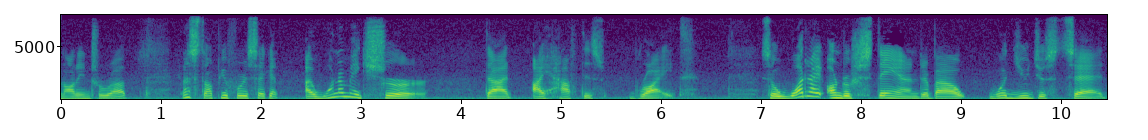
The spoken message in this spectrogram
not interrupt. Can I stop you for a second? I want to make sure that I have this right. So what I understand about what you just said,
